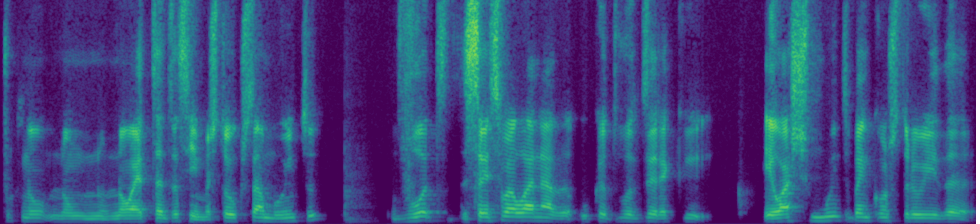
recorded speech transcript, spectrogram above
porque não, não, não é tanto assim, mas estou a gostar muito. Vou sem spoiler nada, o que eu te vou dizer é que eu acho muito bem construída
